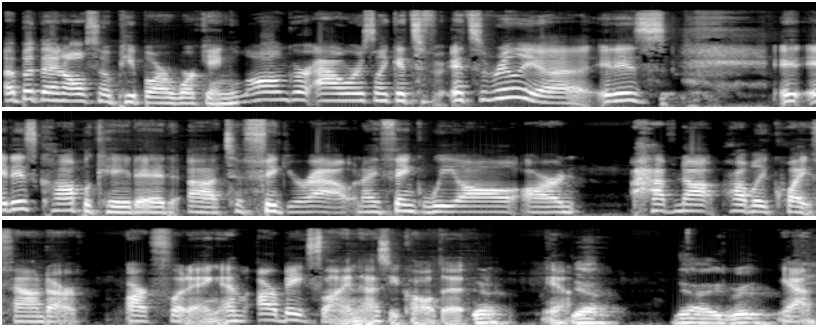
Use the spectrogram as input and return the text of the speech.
but then also people are working longer hours. Like it's, it's really a, it is, it, it is complicated uh, to figure out. And I think we all are, have not probably quite found our our footing and our baseline, as you called it. Yeah. Yeah. Yeah. Yeah, I agree. Yeah.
